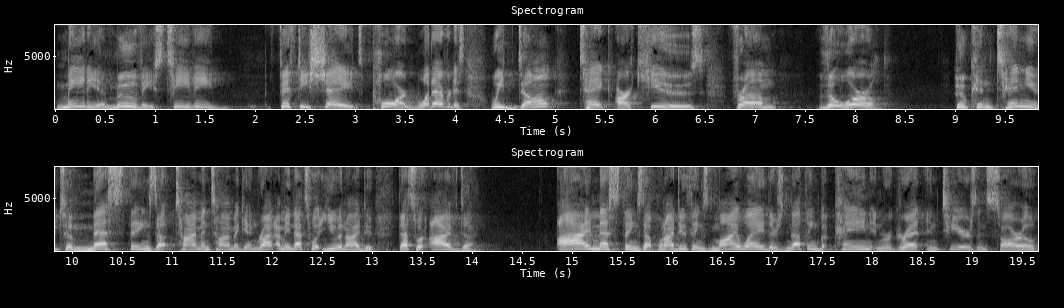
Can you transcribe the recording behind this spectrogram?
media, movies, TV, 50 shades, porn, whatever it is. We don't take our cues from the world who continue to mess things up time and time again, right? I mean, that's what you and I do. That's what I've done. I mess things up. When I do things my way, there's nothing but pain and regret and tears and sorrow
